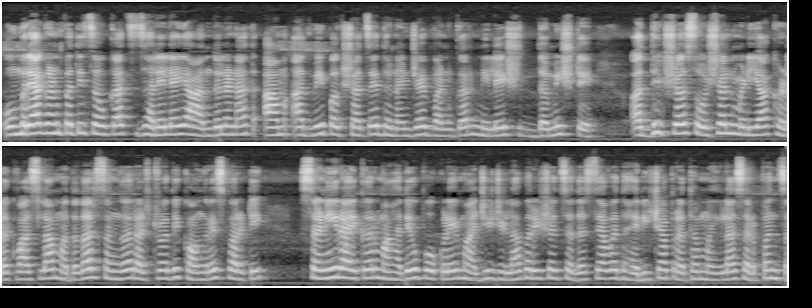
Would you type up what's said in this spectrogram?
उमऱ्या गणपती चौकात झालेल्या या आंदोलनात आम आदमी पक्षाचे धनंजय बनकर निलेश दमिष्टे अध्यक्ष सोशल मीडिया खडकवासला मतदारसंघ राष्ट्रवादी काँग्रेस पार्टी सनी रायकर महादेव पोकळे माजी जिल्हा परिषद सदस्या व धैरीच्या प्रथम महिला सरपंच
